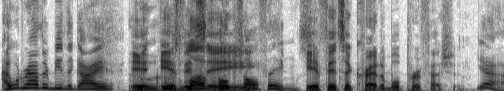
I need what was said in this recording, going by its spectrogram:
I would rather be the guy who, if whose love a- hopes all things. If it's a credible profession, yeah.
